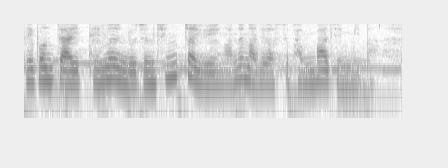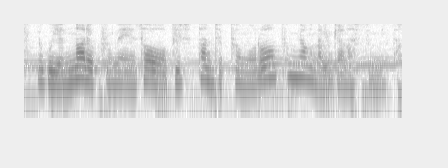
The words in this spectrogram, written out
네 번째 아이템은 요즘 진짜 유행하는 아디다스 반바지입니다. 이거 옛날에 구매해서 비슷한 제품으로 품명 남겨놨습니다.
